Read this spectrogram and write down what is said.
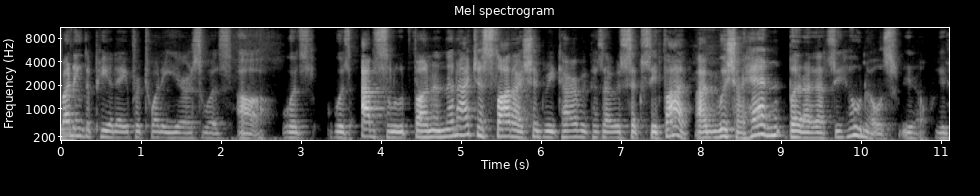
Running the P&A for 20 years was uh, was was absolute fun. And then I just thought I should retire because I was 65. I wish I hadn't, but I, that's who knows. You know, you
